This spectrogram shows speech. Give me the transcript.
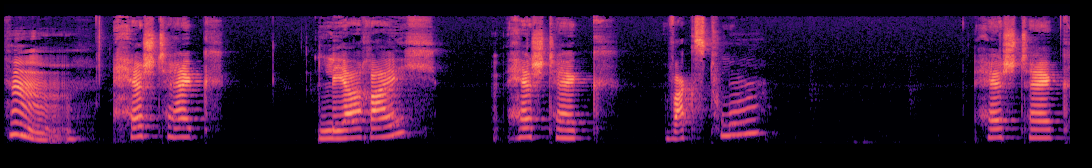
Hm. Hashtag lehrreich, Hashtag Wachstum, Hashtag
